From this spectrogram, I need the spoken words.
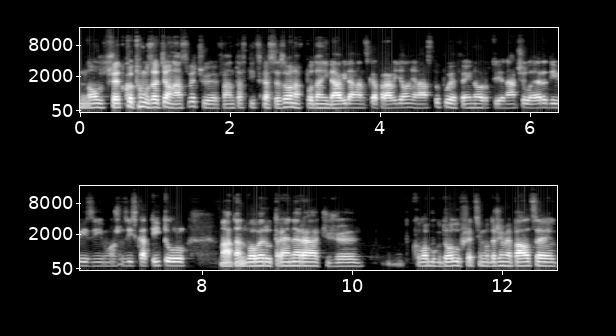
No všetko tomu zatiaľ nasvedčuje. Fantastická sezóna v podaní Davida Hanska pravidelne nastupuje. Feynord je na čele Eredivízii, môže získať titul, má tam dôveru trénera, čiže klobúk dolu, všetci mu držíme palce.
